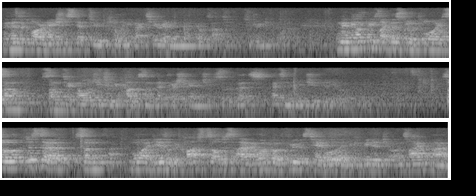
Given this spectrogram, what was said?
Then there's a chlorination step to kill any bacteria, and then that goes out to, to drinking water. And then companies like this would employ some some technology to recover some of that pressure energy. So that's that's in the YouTube video. So just uh, some more ideas of the costs. I'll just, I, I won't go through this table, you can read it at your own time. Um,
